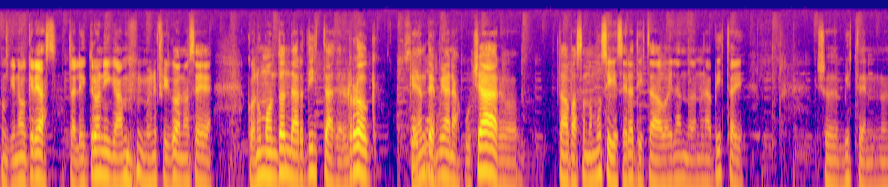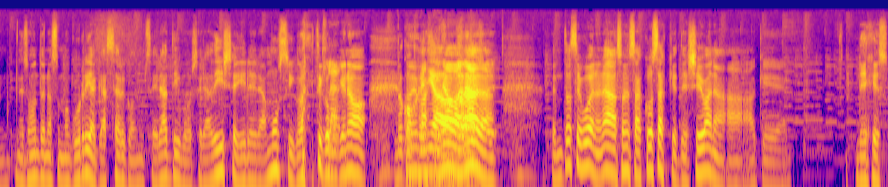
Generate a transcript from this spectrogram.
Aunque no creas, la electrónica me unificó, no sé, con un montón de artistas del rock que Sí, antes claro. me iban a escuchar. O estaba pasando música y Cerati estaba bailando en una pista y yo, viste, en, en ese momento no se me ocurría qué hacer con Cerati porque era DJ y él era músico, viste, como que no, No no me congeniaba. imaginaba nada. nada. Entonces, bueno, nada, son esas cosas que te llevan a, a- a que dejes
